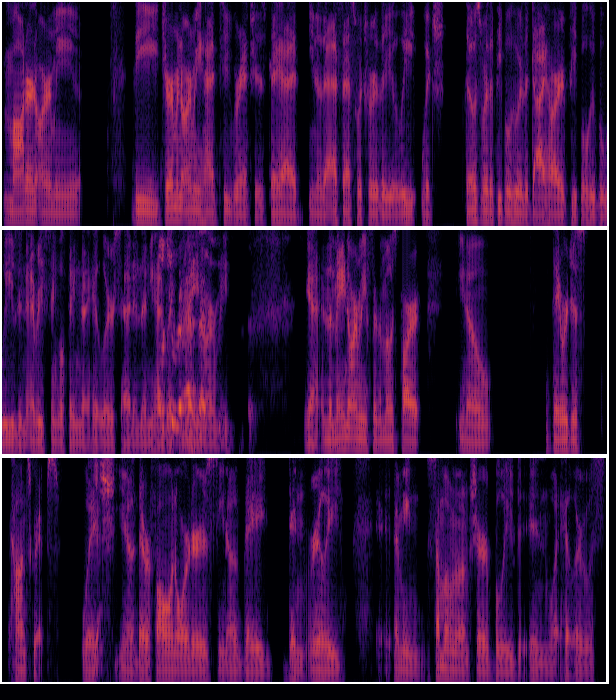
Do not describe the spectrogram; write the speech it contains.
modern army, the German army had two branches. They had, you know, the SS, which were the elite, which those were the people who were the diehard people who believed in every single thing that Hitler said. And then you had like the main SS. army. Yeah. And the main army, for the most part, you know, they were just conscripts, which, yeah. you know, they were following orders. You know, they didn't really, I mean, some of them I'm sure believed in what Hitler was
